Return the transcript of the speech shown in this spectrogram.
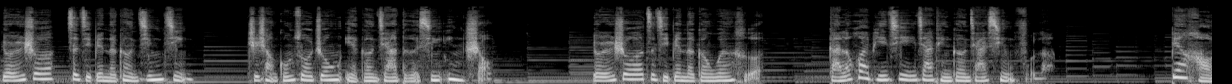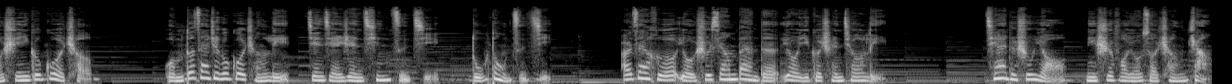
有人说自己变得更精进，职场工作中也更加得心应手，有人说自己变得更温和，改了坏脾气，家庭更加幸福了。变好是一个过程，我们都在这个过程里渐渐认清自己，读懂自己。而在和有书相伴的又一个春秋里，亲爱的书友，你是否有所成长？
